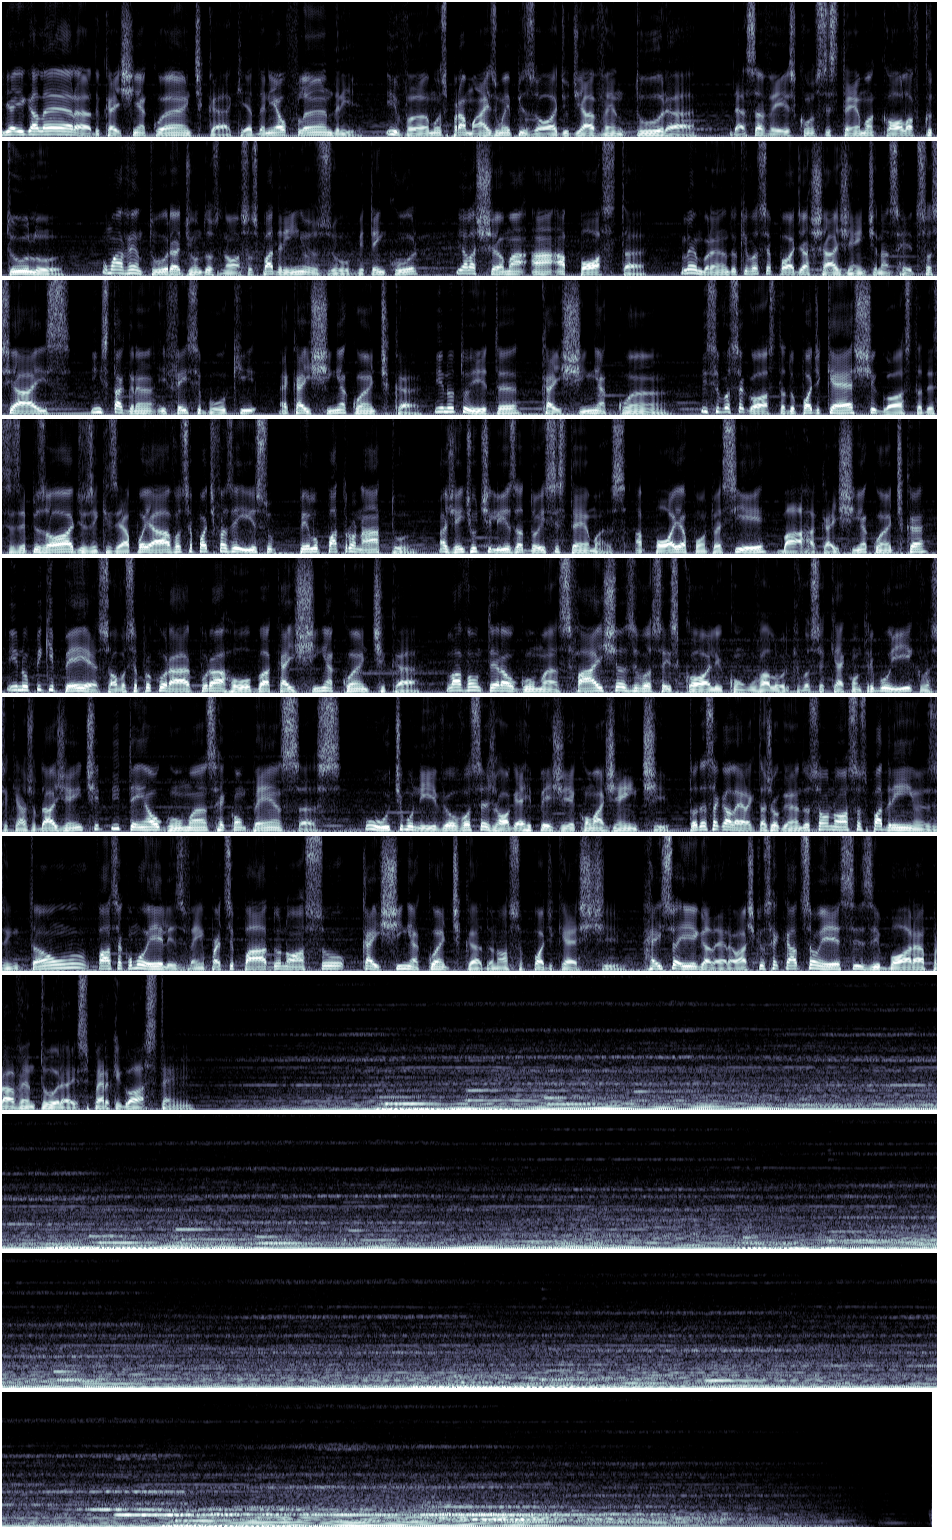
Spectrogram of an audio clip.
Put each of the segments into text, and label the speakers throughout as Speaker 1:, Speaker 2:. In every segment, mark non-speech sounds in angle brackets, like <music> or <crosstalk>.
Speaker 1: E aí galera do Caixinha Quântica, aqui é Daniel Flandre e vamos para mais um episódio de aventura, dessa vez com o sistema Call of Cthulhu, uma aventura de um dos nossos padrinhos, o Bittencourt, e ela chama A Aposta. Lembrando que você pode achar a gente nas redes sociais, Instagram e Facebook é Caixinha Quântica e no Twitter Caixinha Quan. E se você gosta do podcast, gosta desses episódios e quiser apoiar, você pode fazer isso pelo patronato. A gente utiliza dois sistemas, apoia.se barra caixinha quântica e no PicPay é só você procurar por arroba caixinha quântica. Lá vão ter algumas faixas e você escolhe com o valor que você quer contribuir, que você quer ajudar a gente, e tem algumas recompensas. O último nível você joga RPG com a gente. Toda essa galera que tá jogando são nossos padrinhos, então faça como eles, venham participar do nosso Caixinha Quântica, do nosso podcast. É isso aí, galera. Eu acho que os recados são esses e bora pra aventura. Espero que gostem.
